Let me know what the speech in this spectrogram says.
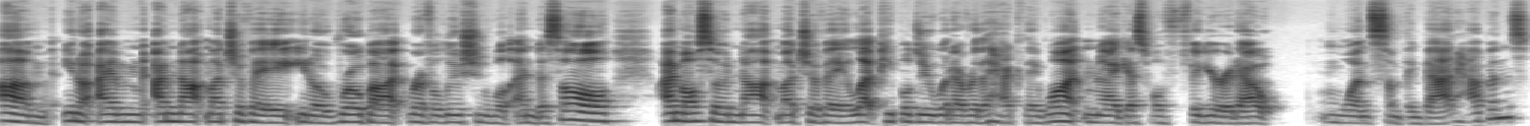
Um, you know, I'm I'm not much of a you know robot revolution will end us all. I'm also not much of a let people do whatever the heck they want, and I guess we'll figure it out once something bad happens.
